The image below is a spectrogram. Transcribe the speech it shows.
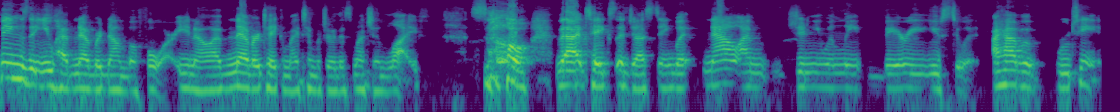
things that you have never done before, you know, I've never taken my temperature this much in life. So that takes adjusting. But now I'm genuinely very used to it. I have a routine.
